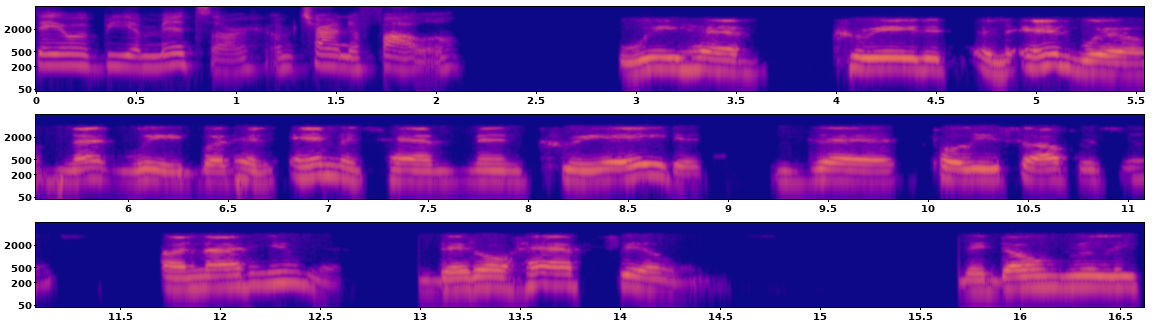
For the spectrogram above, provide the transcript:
they would be a mentor? I'm trying to follow. We have created an and well, not we, but an image have been created that police officers are not human. They don't have feelings. They don't really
